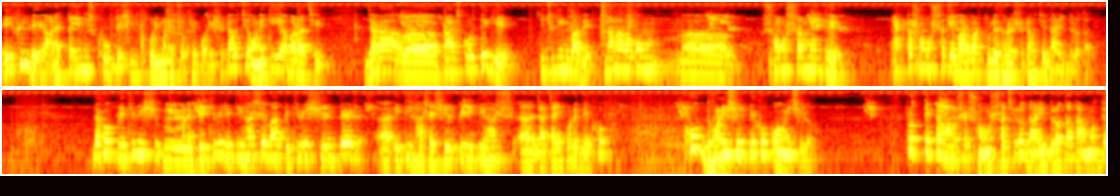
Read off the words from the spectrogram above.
এই ফিল্ডে আর একটা জিনিস খুব বেশি পরিমাণে চোখে পড়ে, সেটা হচ্ছে অনেকেই আবার আছে যারা কাজ করতে গিয়ে কিছুদিন বাদে নানা রকম সমস্যার মধ্যে একটা সমস্যাকে বারবার তুলে ধরে, সেটা হচ্ছে দারিদ্রতা। দেখো, পৃথিবীর মানে পৃথিবীর ইতিহাসে বা পৃথিবীর শিল্পের ইতিহাসে, শিল্পীর ইতিহাস যাচাই করে দেখো, খুব ধনী শিল্পী খুব কমই ছিল। প্রত্যেকটা মানুষের সমস্যা ছিল দারিদ্রতা, তার মধ্যে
